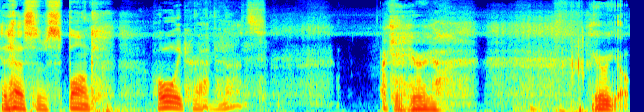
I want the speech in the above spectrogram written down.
it has some spunk. Holy crap, nuts. Okay, here we go. Here we go.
